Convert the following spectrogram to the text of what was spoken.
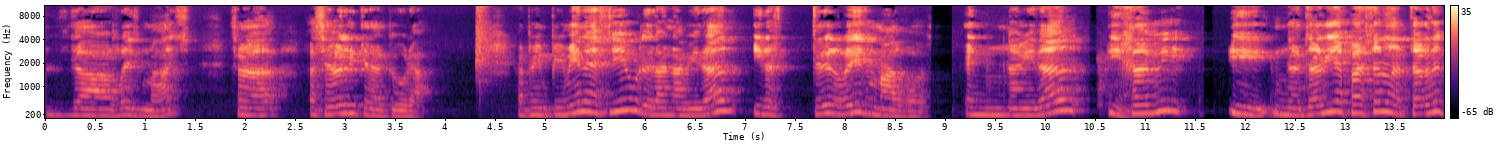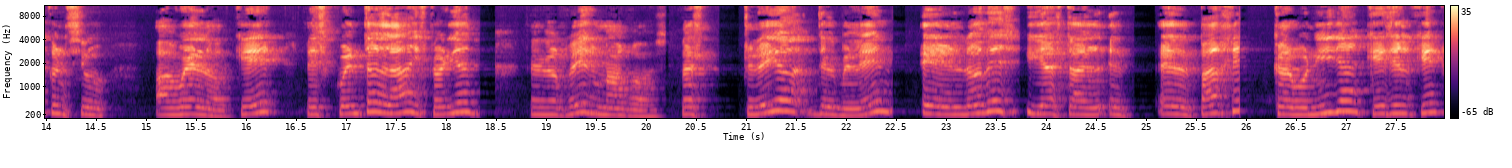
de Reis Maig, sobre la seva literatura. El primer es diu La Navidad i les tres Reyes Magos. En Navidad y Javi y Natalia pasan la tarde con su abuelo, que les cuenta la historia de los Reyes Magos. La estrella del Belén, el Lodes y hasta el, el, paje Carbonilla, que es el que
